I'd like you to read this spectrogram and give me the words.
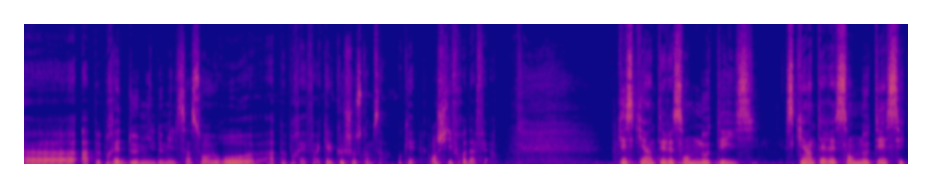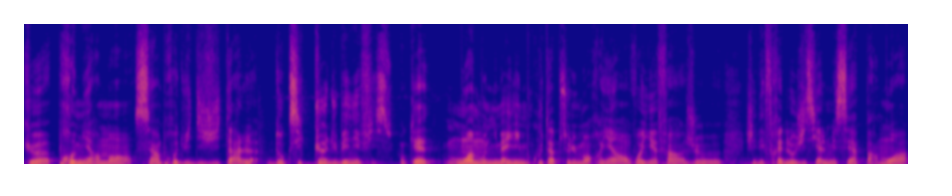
euh, à peu près 2000-2500 euros, euh, à peu près, enfin quelque chose comme ça, ok, en chiffre d'affaires. Qu'est-ce qui est intéressant de noter ici? Ce qui est intéressant de noter, c'est que premièrement, c'est un produit digital, donc c'est que du bénéfice. Ok, moi mon email il me coûte absolument rien à envoyer. Enfin, j'ai des frais de logiciel, mais c'est à part moi.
